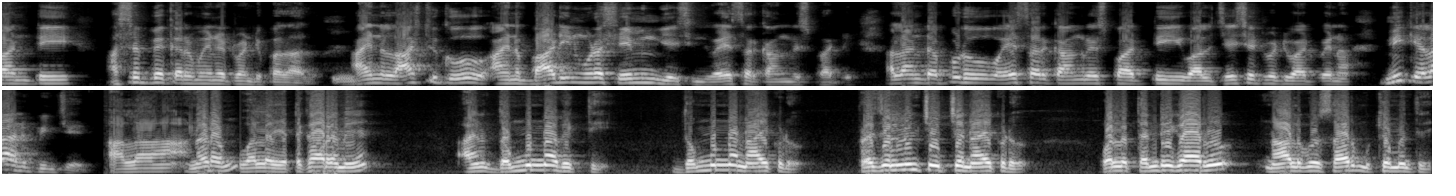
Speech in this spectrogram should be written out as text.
లాంటి అసభ్యకరమైనటువంటి పదాలు. ఆయన లాస్ట్కు ఆయన బాడీని కూడా షేమింగ్ చేసింది వైఎస్ఆర్ కాంగ్రెస్ పార్టీ. అలాంటప్పుడు వైఎస్ఆర్ కాంగ్రెస్ పార్టీ వాళ్ళు చేసేటువంటి వాటిపైన మీకు ఎలా అనిపించేది? అలా అనడం వాళ్ళ ఎటకారమే. ఆయన దమ్మున్న వ్యక్తి దమ్మున్న నాయకుడు ప్రజల నుంచి వచ్చే నాయకుడు వాళ్ళ తండ్రి గారు నాలుగోసారి ముఖ్యమంత్రి.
